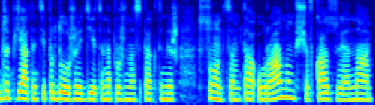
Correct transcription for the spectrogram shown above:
До п'ятниці продовжує діяти напружений аспект між сонцем та ураном, що вказує на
